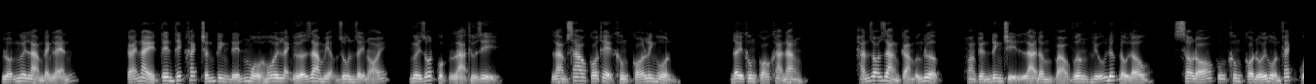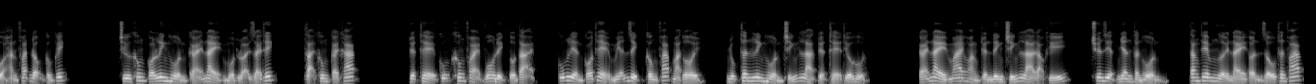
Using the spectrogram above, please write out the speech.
lộn ngươi làm đánh lén. Cái này tên thích khách chấn kinh đến mồ hôi lạnh ứa ra miệng run dậy nói, ngươi rốt cuộc là thứ gì? Làm sao có thể không có linh hồn? Đây không có khả năng. Hắn rõ ràng cảm ứng được, hoàng tuyền đinh chỉ là đâm vào vương hữu đức đầu lâu, sau đó cũng không có đối hồn phách của hắn phát động công kích chứ không có linh hồn cái này một loại giải thích, tại không cái khác. Tuyệt thể cũng không phải vô địch tồn tại, cũng liền có thể miễn dịch công pháp mà thôi, nhục thân linh hồn chính là tuyệt thể thiếu hụt. Cái này mai hoàng tuyền đinh chính là đạo khí, chuyên diệt nhân thần hồn, tăng thêm người này ẩn giấu thân pháp,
